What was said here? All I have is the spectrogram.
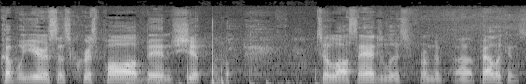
couple years since Chris Paul been shipped to Los Angeles from the uh, Pelicans,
